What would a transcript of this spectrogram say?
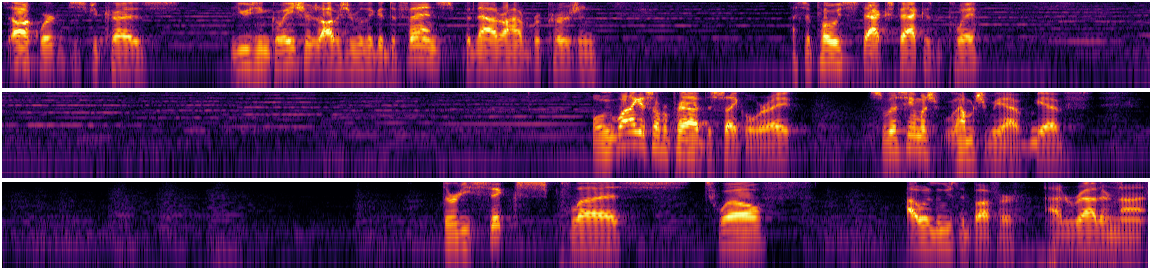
It's awkward, just because using Glacier is obviously really good defense, but now I don't have recursion. I suppose stack stack is the play. Well, we want to get self prepared out of the cycle, right? So let's see how much how much we have. We have 36 plus 12. I would lose the buffer. I'd rather not.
